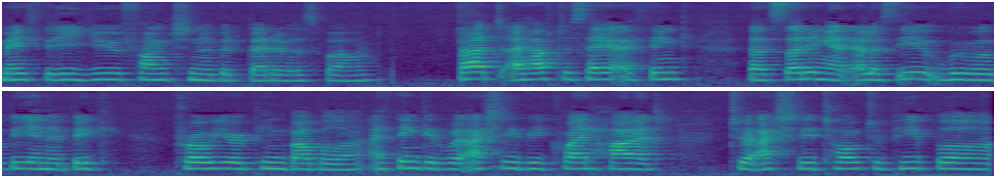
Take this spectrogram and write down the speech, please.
make the EU function a bit better as well. But I have to say, I think that studying at LSE, we will be in a big pro European bubble, I think it will actually be quite hard to actually talk to people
